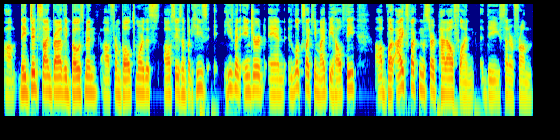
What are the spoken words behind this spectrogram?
Um, they did sign Bradley Bozeman uh, from Baltimore this offseason, but he's he's been injured and it looks like he might be healthy. Uh, but I expect him to start Pat Elflein, the center from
